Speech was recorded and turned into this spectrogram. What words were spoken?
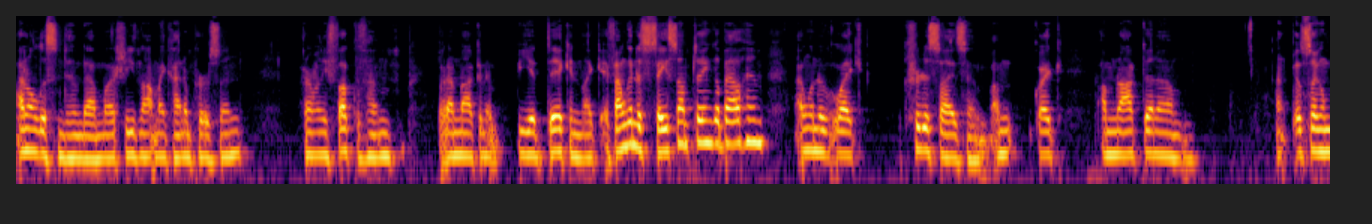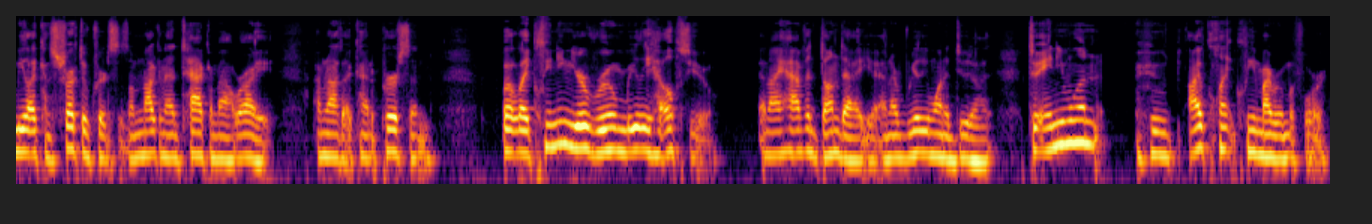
I don't listen to him that much. He's not my kind of person. I don't really fuck with him but I'm not gonna be a dick and like if I'm gonna say something about him, I'm gonna like criticize him. I'm like I'm not gonna. Um, it's like gonna be like constructive criticism. I'm not gonna attack him outright. I'm not that kind of person. But like cleaning your room really helps you, and I haven't done that yet, and I really want to do that. To anyone who I've cleaned my room before,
